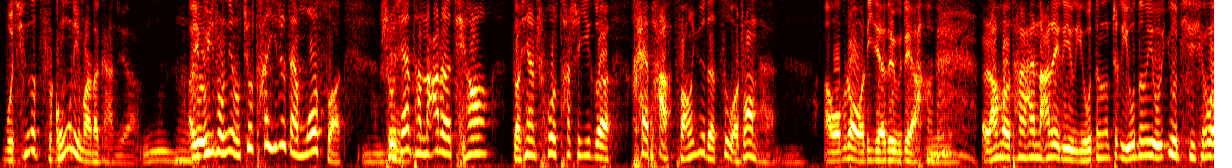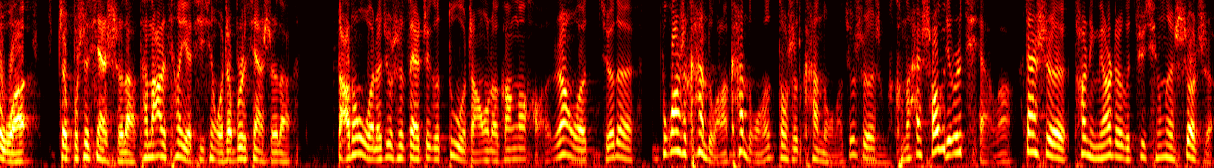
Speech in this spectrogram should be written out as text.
母亲的子宫里面的感觉，啊，有一种那种，就他一直在摸索。首先，他拿着枪，表现出他是一个害怕防御的自我状态。啊，我不知道我理解对不对啊？然后他还拿着一个油灯，这个油灯又又提醒了我，这不是现实的。他拿着枪也提醒我，这不是现实的。打动我的就是在这个度掌握的刚刚好，让我觉得不光是看懂了，看懂了倒是看懂了，就是可能还稍微有点浅了。但是它里面这个剧情的设置，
